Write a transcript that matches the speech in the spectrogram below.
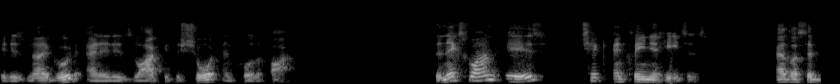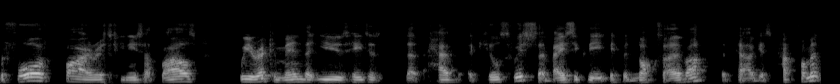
It is no good and it is likely to short and cause a fire. The next one is check and clean your heaters. As I said before, Fire Rescue New South Wales, we recommend that you use heaters that have a kill switch. So basically, if it knocks over, the power gets cut from it.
